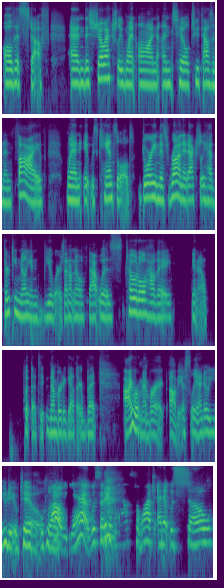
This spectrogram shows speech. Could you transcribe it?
all this stuff. And this show actually went on until 2005 when it was canceled. During this run, it actually had 13 million viewers. I don't know if that was total, how they, you know, put that t- number together, but I remember it, obviously. I know you do too. Like, oh, yeah. It was such a blast to watch. And it was so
